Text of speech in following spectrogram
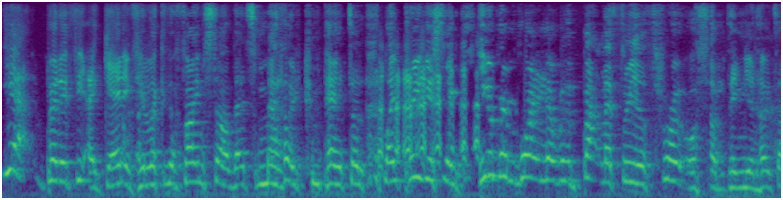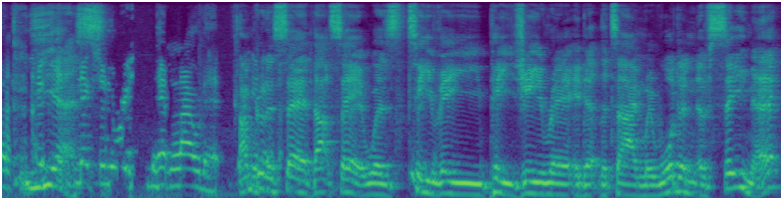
Yeah, but if you, again, if you look at the fine style, that's mellowed compared to like previously. he would have been right there with a bat'leth through the throat or something, you know. It's like Yes. next generation had allowed it. I'm going to say that's it. It was TV PG rated at the time. We wouldn't have seen it.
